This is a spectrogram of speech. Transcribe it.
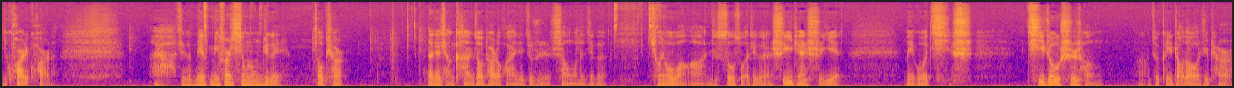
一块一块的，哎呀，这个没没法形容这个照片儿。大家想看照片的话，也就是上我的这个。穷游网啊，你就搜索这个十一天十夜，美国七十七周十城啊，就可以找到我这篇儿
